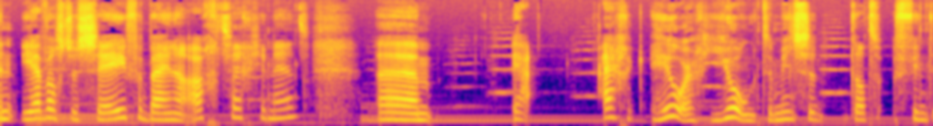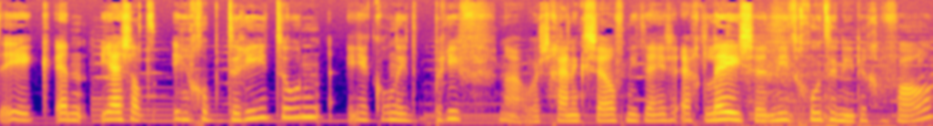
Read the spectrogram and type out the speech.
En jij was dus zeven, bijna acht, zeg je net. Um, ja, eigenlijk heel erg jong. Tenminste, dat vind ik. En jij zat in groep drie toen. Je kon die brief, nou, waarschijnlijk zelf niet eens echt lezen. Niet goed in ieder geval.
